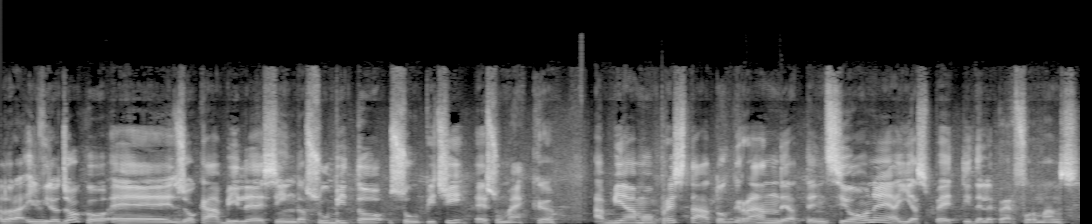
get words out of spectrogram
Allora, il videogioco è giocabile sin da subito su PC e su Mac. Abbiamo prestato grande attenzione agli aspetti delle performance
